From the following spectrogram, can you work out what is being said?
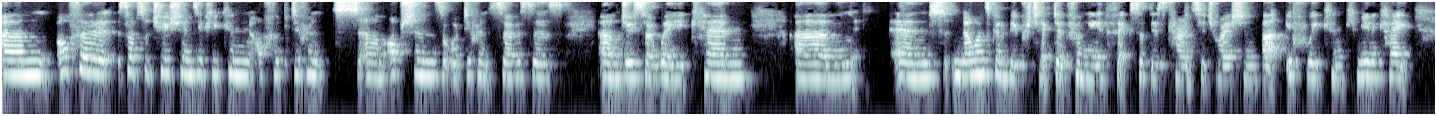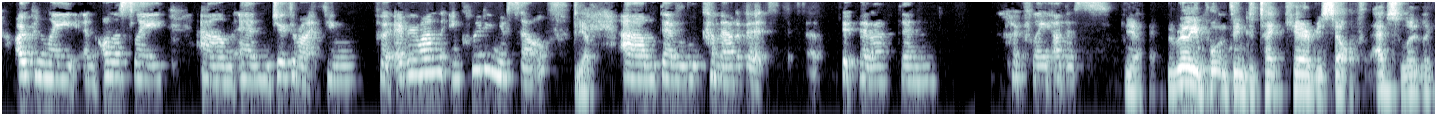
Um, offer substitutions if you can offer different um, options or different services, um, do so where you can. Um, and no one's going to be protected from the effects of this current situation. But if we can communicate openly and honestly um, and do the right thing for everyone, including yourself, yep. um, then we'll come out of it a bit better than hopefully others. Yeah, really important thing to take care of yourself. Absolutely.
